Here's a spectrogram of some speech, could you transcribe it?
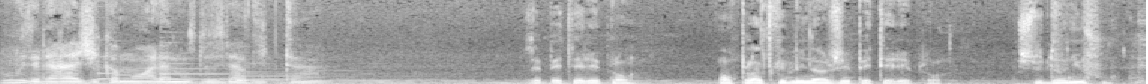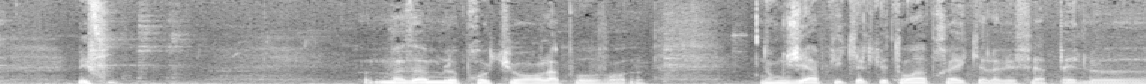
Vous, vous avez réagi comment à l'annonce de ce verdict hein? J'ai pété les plombs. En plein tribunal, j'ai pété les plombs. Je suis devenu fou. Mais fou. Madame le procureur, la pauvre. Donc j'ai appris quelques temps après qu'elle avait fait appel. euh,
